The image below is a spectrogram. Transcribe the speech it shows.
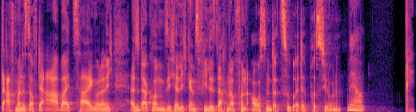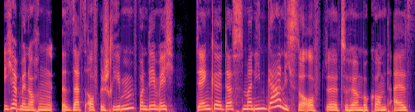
darf man es auf der Arbeit zeigen oder nicht? Also da kommen sicherlich ganz viele Sachen auch von außen dazu bei Depressionen. ja. Ich habe mir noch einen Satz aufgeschrieben, von dem ich denke, dass man ihn gar nicht so oft äh, zu hören bekommt als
